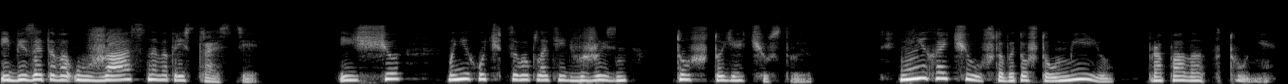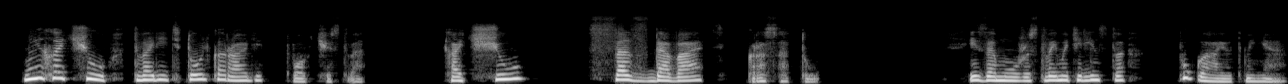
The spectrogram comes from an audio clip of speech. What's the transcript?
и без этого ужасного пристрастия. И еще мне хочется воплотить в жизнь то, что я чувствую. Не хочу, чтобы то, что умею, пропало в туне. Не хочу творить только ради творчества. Хочу создавать красоту и замужество, и материнство пугают меня.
